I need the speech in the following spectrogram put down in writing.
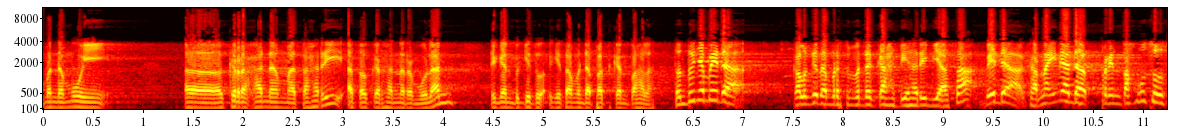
menemui uh, gerhana matahari atau gerhana rembulan, dengan begitu kita mendapatkan pahala. Tentunya beda. Kalau kita bersedekah di hari biasa, beda. Karena ini ada perintah khusus.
